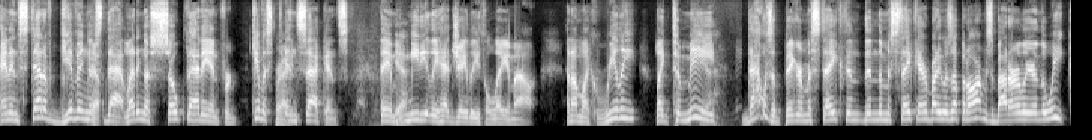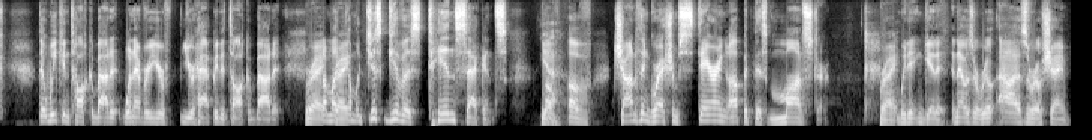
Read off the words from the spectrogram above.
And instead of giving us Yep. that, letting us soak that in for give us Right. 10 seconds, they Yeah. immediately had Jay Lethal lay him out. And I'm like, really? Like to me, Yeah. that was a bigger mistake than than the mistake everybody was up in arms about earlier in the week. That we can talk about it whenever you're you're happy to talk about it. Right. But I'm like, right. I'm like, just give us 10 seconds yeah. of, of Jonathan Gresham staring up at this monster. right. We didn't get it. And that was a real ah, that was a real shame.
